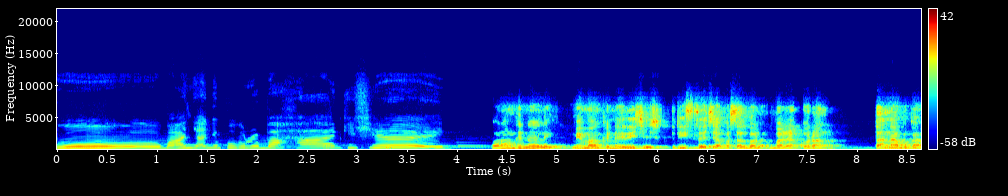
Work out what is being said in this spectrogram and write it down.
Oh, banyaknya perubahan Kishan. Korang kena like, memang kena research, research lah pasal badan, badan korang. Tak nak bukan,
